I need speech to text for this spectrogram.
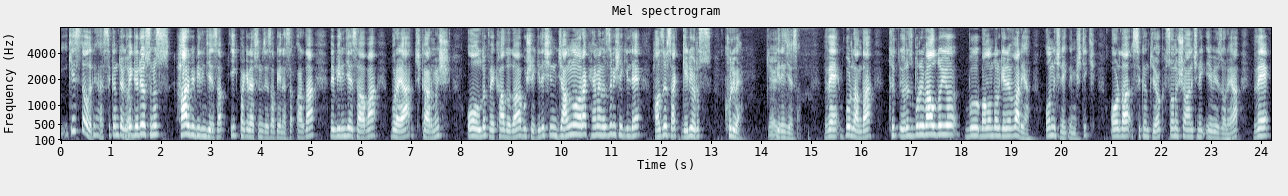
İkisi de olur ya. Sıkıntı yok. Yok. Ve görüyorsunuz harbi birinci hesap. İlk paket açtığımız hesap yeni hesaplarda. Ve birinci hesaba buraya çıkarmış olduk ve kadroda bu şekilde. Şimdi canlı olarak hemen hızlı bir şekilde hazırsak geliyoruz kulübe. Evet. Birinci hesap. Ve buradan da tıklıyoruz. Bu Rivaldo'yu bu Ballon d'Or görevi var ya onun için eklemiştik. Orada sıkıntı yok. Sonu şu an için ekleyebiliriz oraya. Ve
